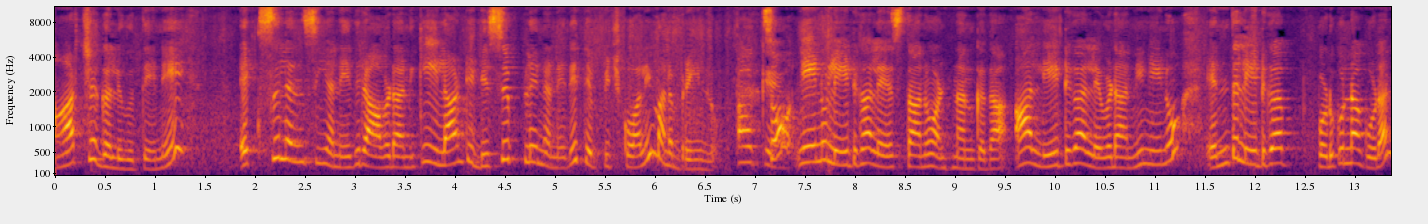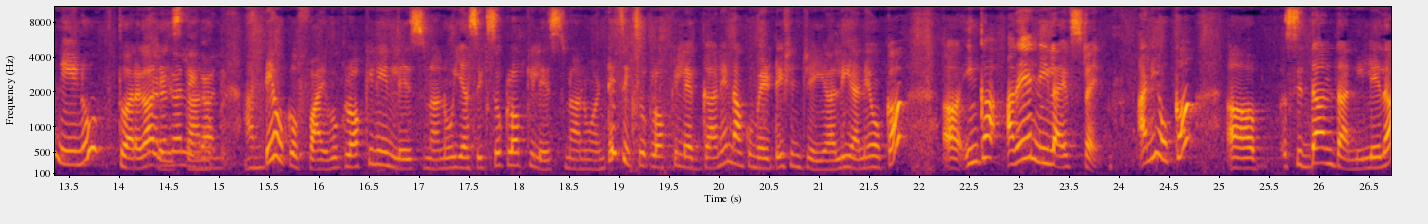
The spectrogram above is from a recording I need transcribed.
మార్చగలిగితేనే ఎక్సలెన్సీ అనేది రావడానికి ఇలాంటి డిసిప్లిన్ అనేది తెప్పించుకోవాలి మన బ్రెయిన్లో. సో నేను లేట్గా లేస్తాను అంటున్నాను కదా. ఆ లేట్గా లేవడాన్ని నేను ఎంత లేట్గా పడుకున్నా కూడా నేను త్వరగా లేస్తాను. అంటే ఒక ఫైవ్ ఓ క్లాక్కి నేను లేస్తున్నాను యా సిక్స్ ఓ క్లాక్కి లేస్తున్నాను అంటే సిక్స్ ఓ క్లాక్కి లెగ్గానే నాకు మెడిటేషన్ చేయాలి అనే ఒక ఇంకా అదే నీ లైఫ్ స్టైల్ అని ఒక సిద్ధాంతాన్ని లేదా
